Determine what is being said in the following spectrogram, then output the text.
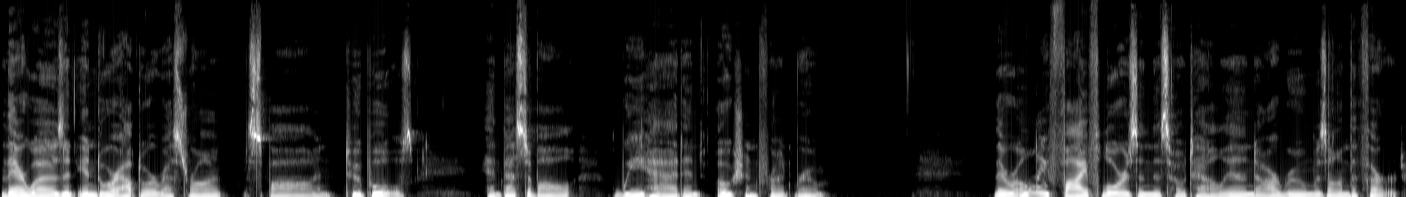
There was an indoor outdoor restaurant, spa, and two pools. And best of all, we had an oceanfront room. There were only five floors in this hotel, and our room was on the third.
